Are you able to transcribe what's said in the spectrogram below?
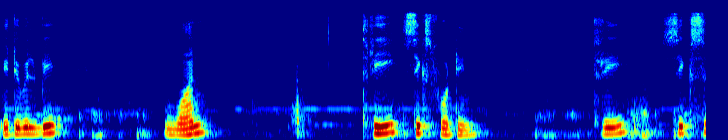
it will be 1 3 6 14 3 6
